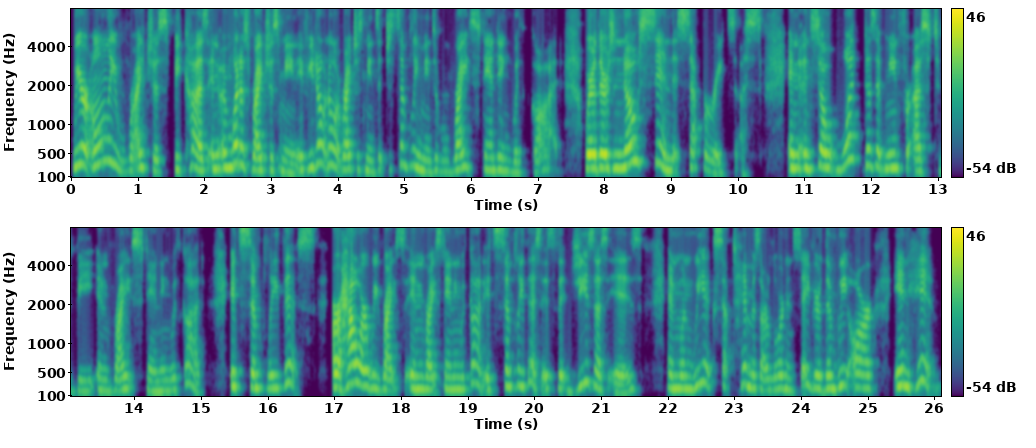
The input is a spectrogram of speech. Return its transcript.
We are only righteous because and, and what does righteous mean? If you don't know what righteous means, it just simply means right standing with God, where there's no sin that separates us. And and so what does it mean for us to be in right standing with God? It's simply this or how are we right in right standing with God? It's simply this it's that Jesus is, and when we accept him as our Lord and Savior, then we are in him.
